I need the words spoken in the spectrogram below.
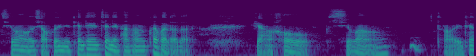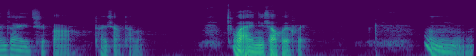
希望我的小闺女天天健健康康、快快乐乐的，然后。希望早一天在一起吧，太想他了。我爱你，小灰灰。嗯，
